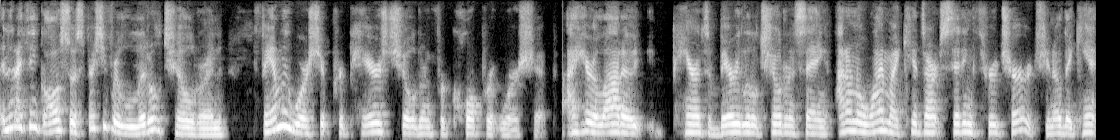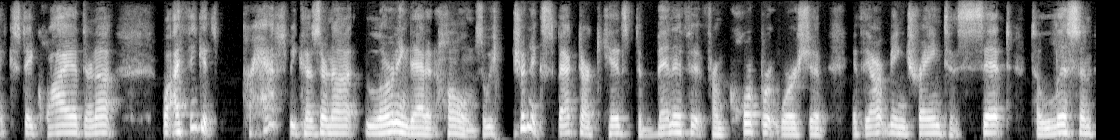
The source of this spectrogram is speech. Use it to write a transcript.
And then I think also, especially for little children, family worship prepares children for corporate worship. I hear a lot of parents of very little children saying, I don't know why my kids aren't sitting through church. You know, they can't stay quiet. They're not. Well, I think it's perhaps because they're not learning that at home. So we shouldn't expect our kids to benefit from corporate worship if they aren't being trained to sit, to listen,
